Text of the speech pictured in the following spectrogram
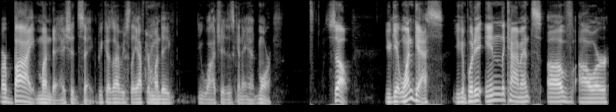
or by Monday, I should say, because obviously after Monday you watch it is going to add more. So you get one guess. You can put it in the comments of our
